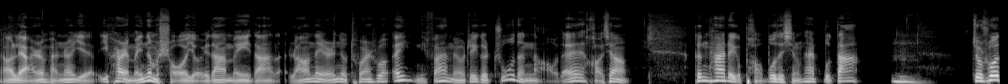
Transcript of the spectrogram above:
然后俩人反正也一开始也没那么熟，有一搭没一搭的。然后那人就突然说：“哎，你发现没有？这个猪的脑袋好像跟他这个跑步的形态不搭。”嗯，就是说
